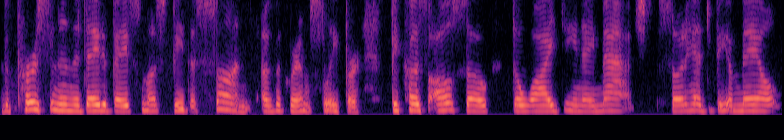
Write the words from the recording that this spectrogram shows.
the person in the database must be the son of the Grim Sleeper because also the Y DNA matched. So it had to be a male,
